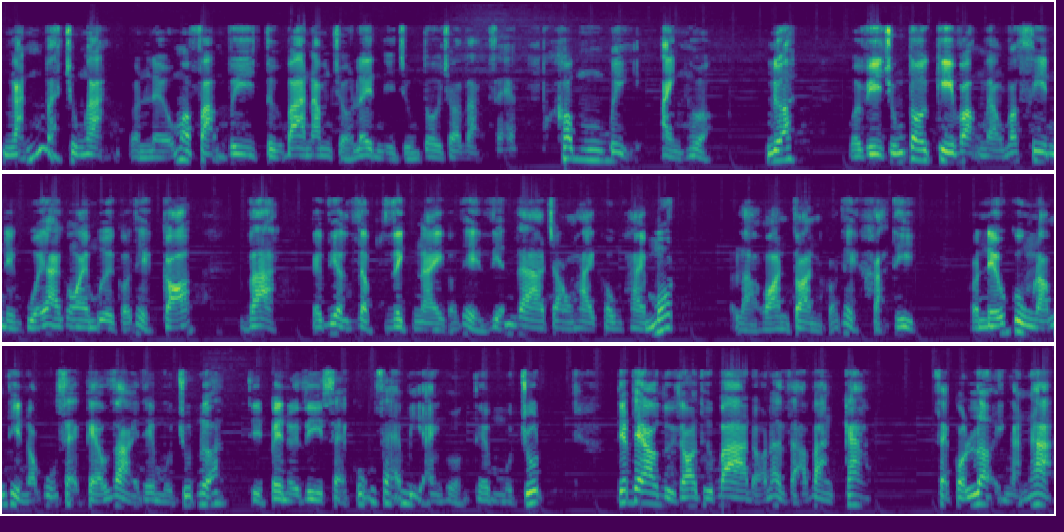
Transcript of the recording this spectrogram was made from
ngắn và trung hạn. Còn nếu mà phạm vi từ 3 năm trở lên thì chúng tôi cho rằng sẽ không bị ảnh hưởng nữa bởi vì chúng tôi kỳ vọng rằng vaccine đến cuối 2020 có thể có. Và cái việc dập dịch này có thể diễn ra trong 2021 là hoàn toàn có thể khả thi. Còn nếu cùng lắm thì nó cũng sẽ kéo dài thêm một chút nữa, thì PNG sẽ cũng sẽ bị ảnh hưởng thêm một chút. Tiếp theo, rủi ro thứ ba đó là giá vàng cao. Sẽ có lợi ngắn hạn,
